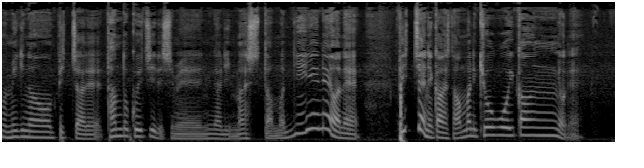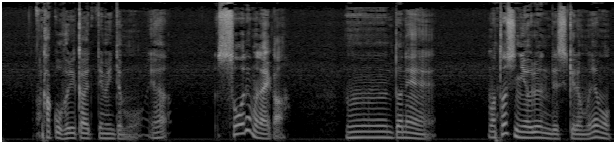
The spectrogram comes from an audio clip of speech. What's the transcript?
右のピッチャーで単独1位で指名になりました。まあ、DNA はね、ピッチャーに関してあんまり競合いかんよね。過去を振り返ってみても。いや、そうでもないか。うーんとね、まあ、都市によるんですけども、でも、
